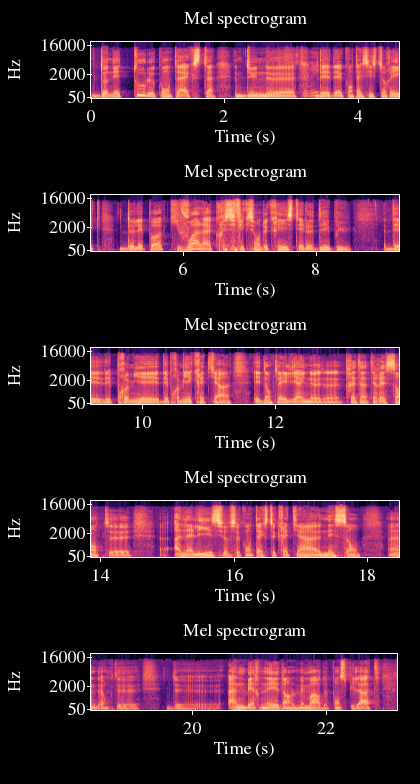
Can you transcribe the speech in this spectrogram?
donner tout le contexte d'une euh, des, des, contextes historiques de l'époque qui voit la crucifixion de Christ et le début des, des, premiers des premiers chrétiens. Et donc là il y a une euh, très intéressante analyse sur ce contexte chrétien naissant hein, donc de, de Anne Bernet dans le mémoire de Ponce Pilate euh,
